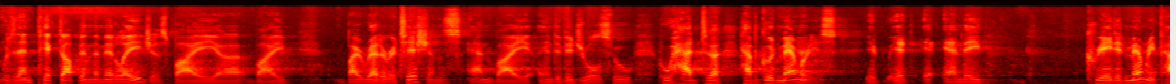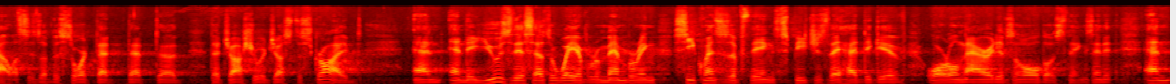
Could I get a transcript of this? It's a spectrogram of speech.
was then picked up in the Middle Ages by, uh, by, by rhetoricians and by individuals who, who had to have good memories. It, it, it, and they created memory palaces of the sort that, that, uh, that Joshua just described. And, and they used this as a way of remembering sequences of things, speeches they had to give, oral narratives, and all those things. And, it, and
